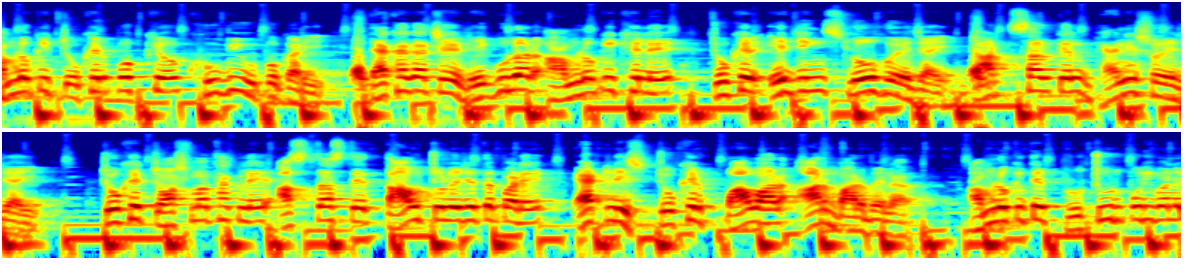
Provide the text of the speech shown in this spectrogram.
আমলকি চোখের পক্ষেও খুবই উপকারী। দেখা গেছে রেগুলার আমলকি খেলে চোখের এজিং স্লো হয়ে যায় ডার্ক সার্কেল ভ্যানিশ হয়ে যায়। চোখে চশমা থাকলে আস্তে আস্তে তাও চলে যেতে পারে অ্যাটলিস্ট চোখের পাওয়ার আর বাড়বে না। আমলকিতে প্রচুর পরিমাণে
